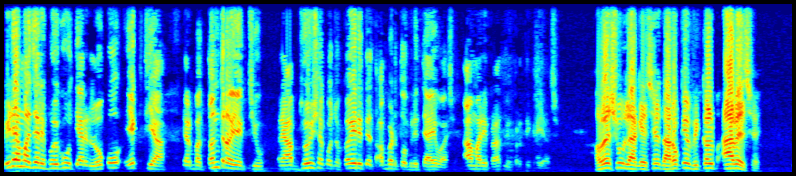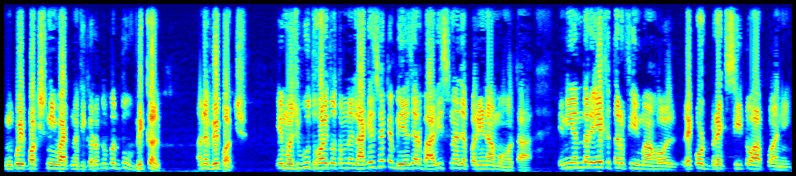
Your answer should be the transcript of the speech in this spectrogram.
પીડામાં જ્યારે ભોગવું ત્યારે લોકો એક થયા, ત્યારબાદ તંત્ર એક થયું. અને આપ જોઈ શકો છો કઈ રીતે તાબડતોબ રીતે આવ્યા છે. આ મારી પ્રાથમિક પ્રતિક્રિયા છે. હવે શું લાગે છે? ધારો કે વિકલ્પ આવે છે. હું કોઈ પક્ષની વાત નથી કરતો, પરંતુ વિકલ્પ અને વિપક્ષ. એ મજબૂત હોય તો તમને લાગે છે કે બે હજાર બાવીસના જે પરિણામો હતા, એની અંદર એક તરફી માહોલ, રેકોર્ડ બ્રેક સીટો આપવાની.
